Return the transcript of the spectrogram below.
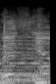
You with your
